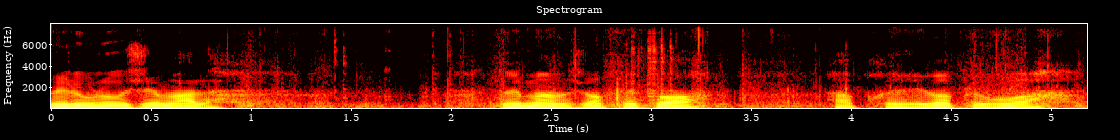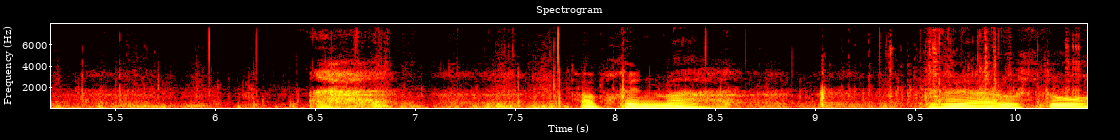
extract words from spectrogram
Mais Loulou, j'ai mal. Demain, j'en fais pas. Après, il va pleuvoir. Après demain, je vais à l'hosto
